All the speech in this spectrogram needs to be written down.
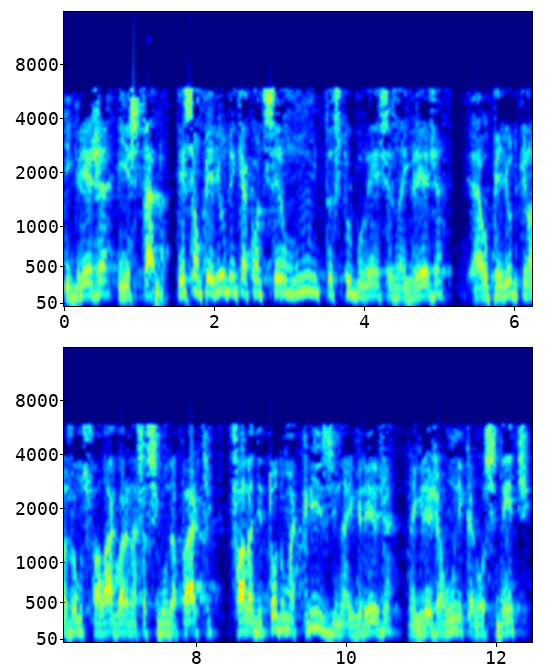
Igreja e Estado. Esse é um período em que aconteceram muitas turbulências na igreja, é o período que nós vamos falar agora nessa segunda parte, fala de toda uma crise na igreja, na igreja única no Ocidente.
